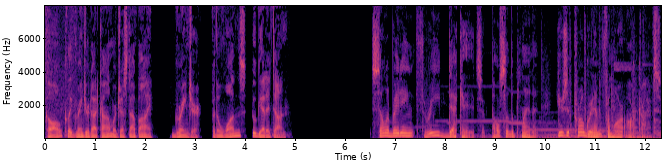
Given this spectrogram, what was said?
Call, clickgrainger.com, or just stop by. Grainger, for the ones who get it done. Celebrating three decades of Pulse of the Planet, here's a program from our archives.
